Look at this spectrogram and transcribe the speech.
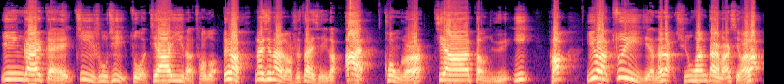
应该给计数器做加一的操作，对吧？那现在老师再写一个 i 空格加等于一。好，一个最简单的循环代码写完了。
